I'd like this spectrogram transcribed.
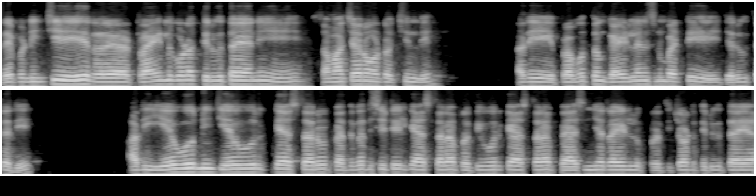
రేపటి నుంచి ట్రైన్లు కూడా తిరుగుతాయని సమాచారం ఒకటి వచ్చింది. అది ప్రభుత్వం గైడ్లైన్స్ని బట్టి జరుగుతుంది. అది ఏ ఊరు నుంచి ఏ ఊరికి వేస్తారు? పెద్ద పెద్ద సిటీలకి వేస్తారా? ప్రతి ఊరికి వేస్తారా? ప్యాసింజర్ రైళ్ళు ప్రతి చోట తిరుగుతాయా?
